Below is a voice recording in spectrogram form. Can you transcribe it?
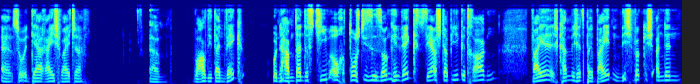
Äh, so in der Reichweite ähm, waren die dann weg und haben dann das Team auch durch die Saison hinweg sehr stabil getragen, weil ich kann mich jetzt bei beiden nicht wirklich an den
